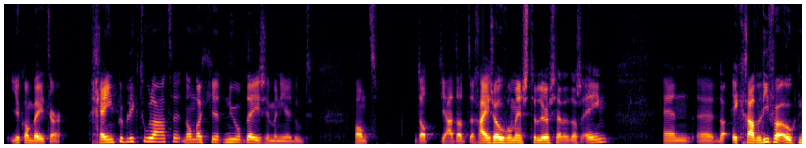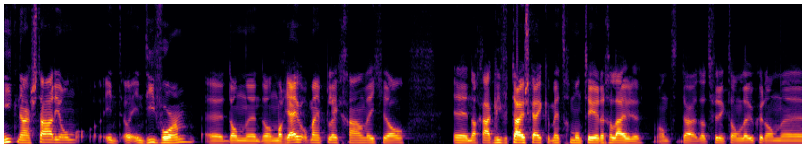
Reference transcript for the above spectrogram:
je kan beter geen publiek toelaten dan dat je het nu op deze manier doet. Want dat, ja, dat ga je zoveel mensen teleurstellen, dat is één. En eh, da- ik ga liever ook niet naar het stadion in, in die vorm. Eh, dan, eh, dan mag jij op mijn plek gaan, weet je wel. Eh, dan ga ik liever thuis kijken met gemonteerde geluiden. Want daar, dat vind ik dan leuker dan, eh,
